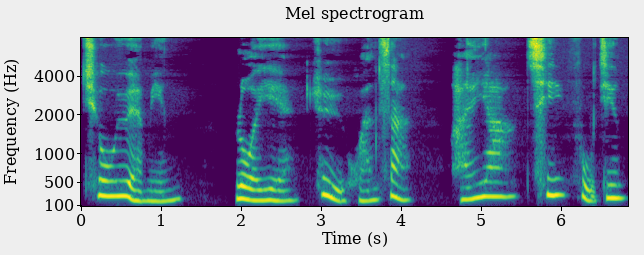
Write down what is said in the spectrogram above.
秋月明，落叶聚还散，寒鸦栖复惊。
